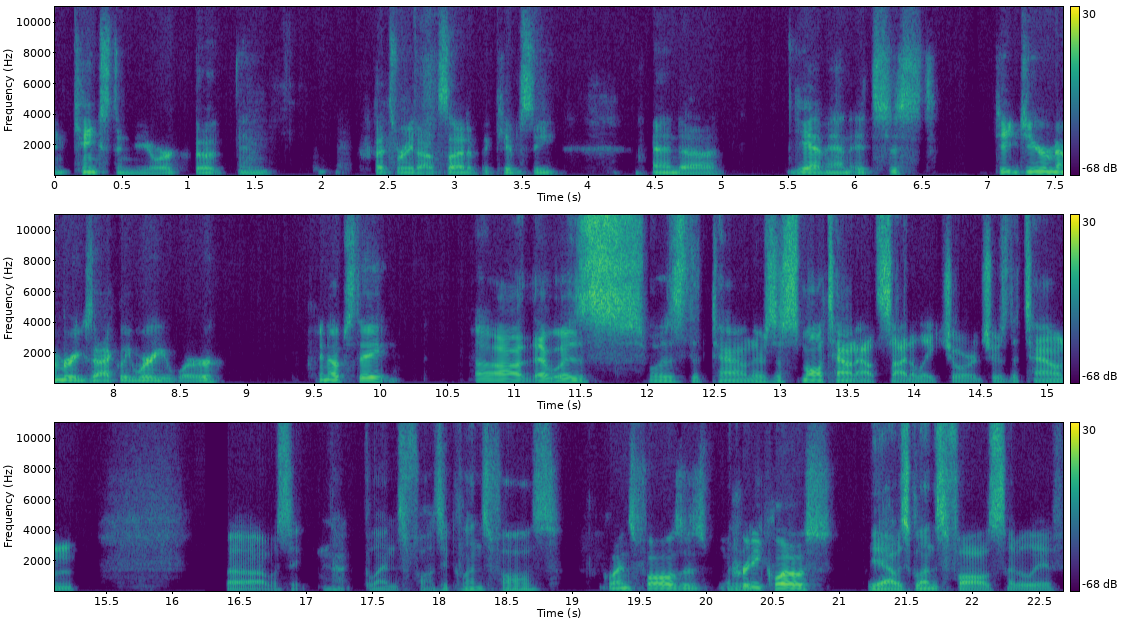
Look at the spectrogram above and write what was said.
in kingston new york but and that's right outside of poughkeepsie and uh yeah man it's just do, do you remember exactly where you were in upstate Uh, that was was the town. There's a small town outside of Lake George. It was the town. Uh, was it not Glens Falls? Is it Glens Falls? glens falls is pretty close Yeah, it was Glens Falls, I believe.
